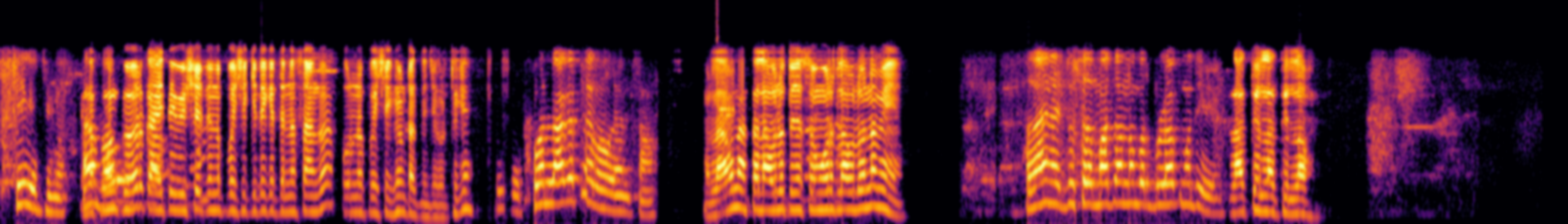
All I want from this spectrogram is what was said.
ठीक आहे ठीक आहे. त्यांना हा फोन भाऊ. कर काय ते विषय त्यांना पैसे किती काय त्यांना सांगा पूर्ण पैसे घेऊन टाक त्यांच्याकडे ठीक आहे? ठीक आहे. फोन लागत नाही भाऊ यांचा. मग लाव ना आता लावलो तुझ्या समोर लावलो ना मी. नाही नाही दुसरा माझा नंबर ब्लॉकमध्ये आहे. लागतील लागतील लाव.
